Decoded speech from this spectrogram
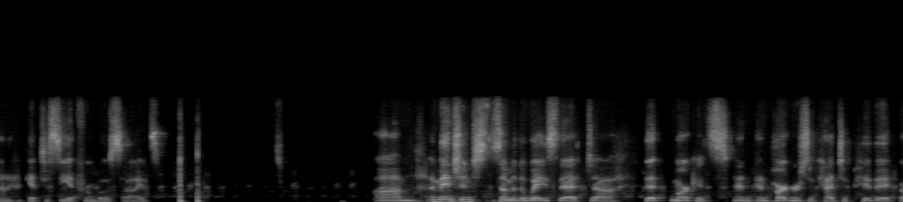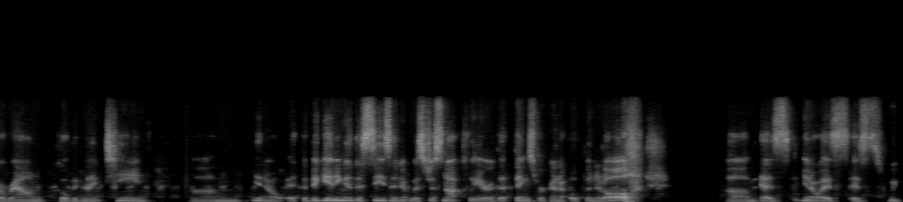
kind of get to see it from both sides. Um, I mentioned some of the ways that, uh, that markets and, and partners have had to pivot around COVID-19. Um, you know, at the beginning of the season, it was just not clear that things were going to open at all. Um, as you know, as as we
